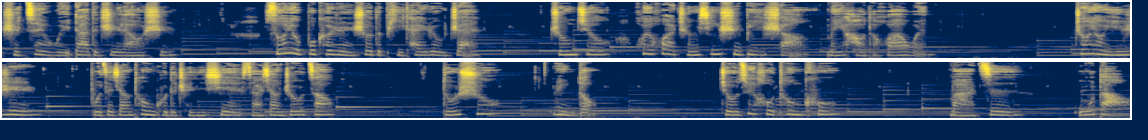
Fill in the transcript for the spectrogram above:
是最伟大的治疗师，所有不可忍受的皮开肉绽，终究会化成心事壁上美好的花纹。终有一日，不再将痛苦的尘屑洒向周遭。读书。运动，酒醉后痛哭，码字，舞蹈，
